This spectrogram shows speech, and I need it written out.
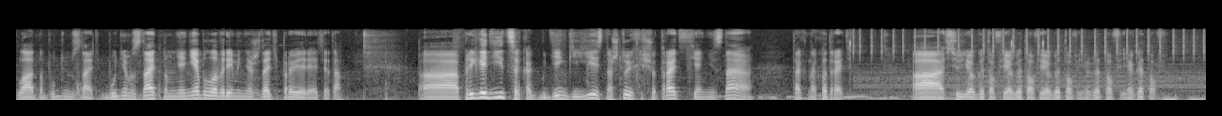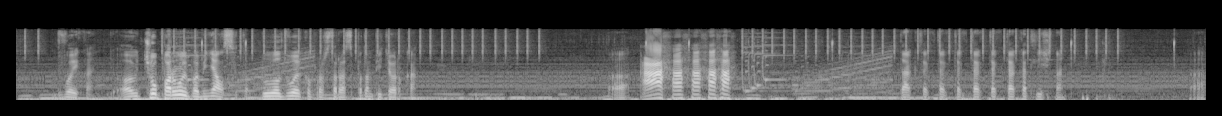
Ладно, будем знать. Будем знать, но у меня не было времени ждать и проверять это. А, пригодится, как бы, деньги есть. На что их еще тратить, я не знаю. Так, на квадрате. А, все, я готов, я готов, я готов, я готов, я готов. Двойка. А, Че пароль поменялся-то? Было двойка просто раз, потом пятерка. А, Ахахахаха. Так, так, так, так, так, так, так, отлично. А,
